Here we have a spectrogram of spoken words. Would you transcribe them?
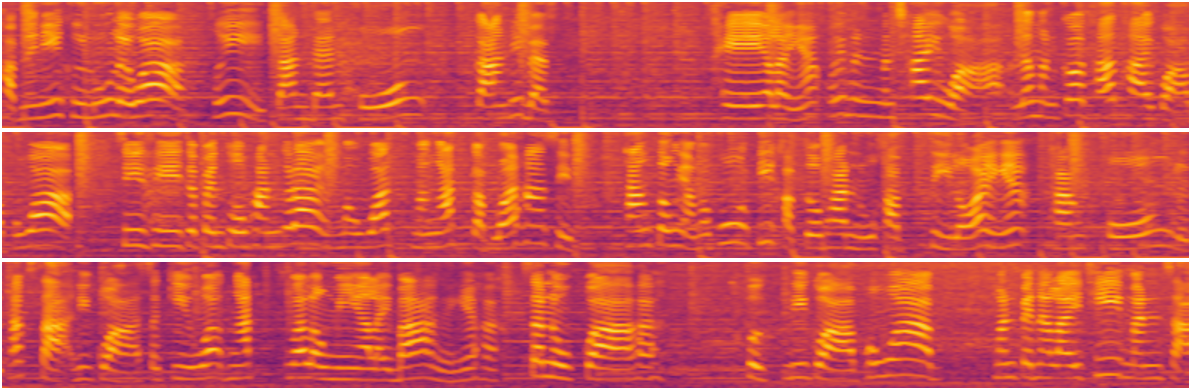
ขับในนี้คือรู้เลยว่าเฮ้ยการแบนโค้ง การที่แบบเทอะไรเงี้ยเฮ้ยมันมันใช่หว่าแล้วมันก็ท้าทายกว่า เพราะว่า CC จะเป็นตัวพันก็ได้มาวัดมางัดกับ 150 ทางตรงอย่ามาพูด พี่ขับตัวพันหนูขับ 400 อย่างเงี้ยทางโค้งหรือทักษะดีกว่าสกิลว่างัดว่าเรามีอะไรบ้างอย่างเงี้ยค่ะ สนุกกว่าค่ะ ฝึกดีกว่า เพราะว่า มันเป็นอะไรที่มันสา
